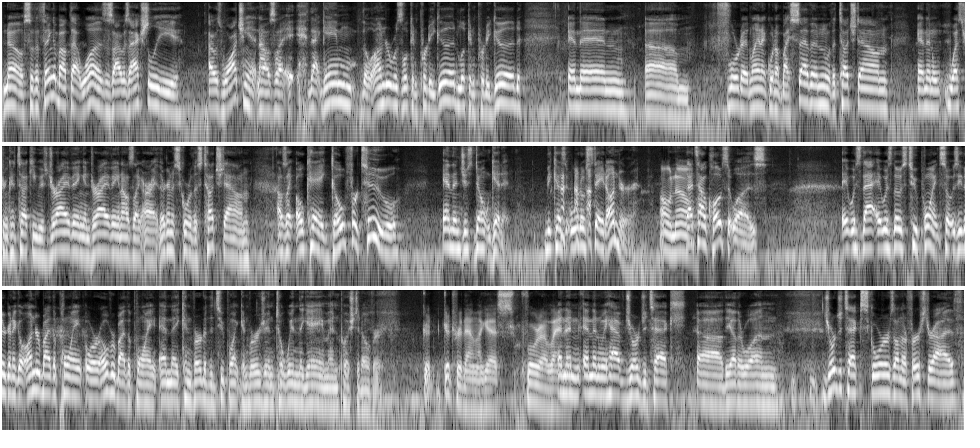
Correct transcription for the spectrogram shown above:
No. So the thing about that was, is I was actually. I was watching it and I was like, eh, that game, the under was looking pretty good, looking pretty good and then um, Florida Atlantic went up by seven with a touchdown. And then Western Kentucky was driving and driving, and I was like, all right, they're going to score this touchdown. I was like, okay, go for two, and then just don't get it because it would have stayed under. Oh, no. That's how close it was. It was that it was those two points, so it was either going to go under by the point or over by the point, and they converted the two point conversion to win the game and pushed it over good good for them, I guess. Florida Atlantic. And then and then we have Georgia Tech, uh, the other one. Georgia Tech scores on their first drive,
